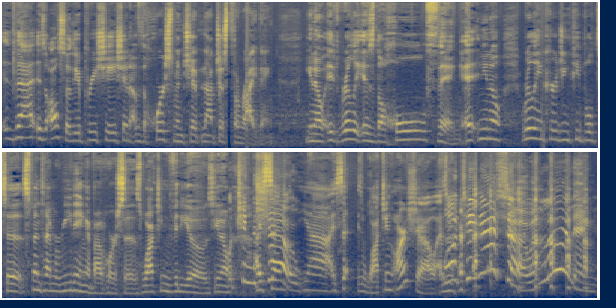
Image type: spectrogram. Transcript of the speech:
that is also the appreciation of the horsemanship, not just the riding. You know, it really is the whole thing. And, you know, really encouraging people to spend time reading about horses, watching videos. You know, Watching the I said- show. yeah, I said watching our show. As Watching our show and learning.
